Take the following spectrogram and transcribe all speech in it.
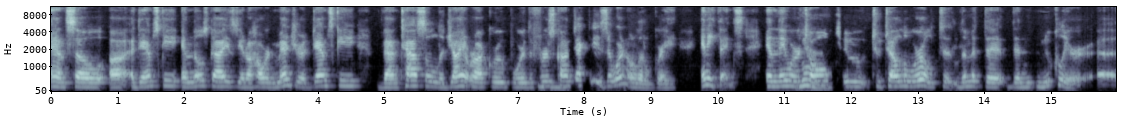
And so uh, Adamski and those guys, you know, Howard Menger, Adamski, Van Tassel, the Giant Rock Group were the 1st Mhm. contactees. There were no little gray anythings, and they were Yeah. told to to tell the world to limit the the nuclear. Uh,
